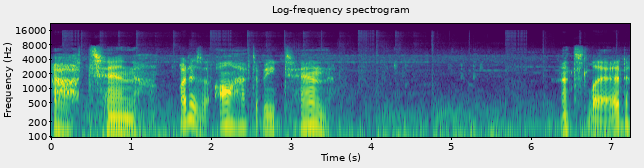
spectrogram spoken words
Ah, tin. Why does it all have to be tin? That's lead.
